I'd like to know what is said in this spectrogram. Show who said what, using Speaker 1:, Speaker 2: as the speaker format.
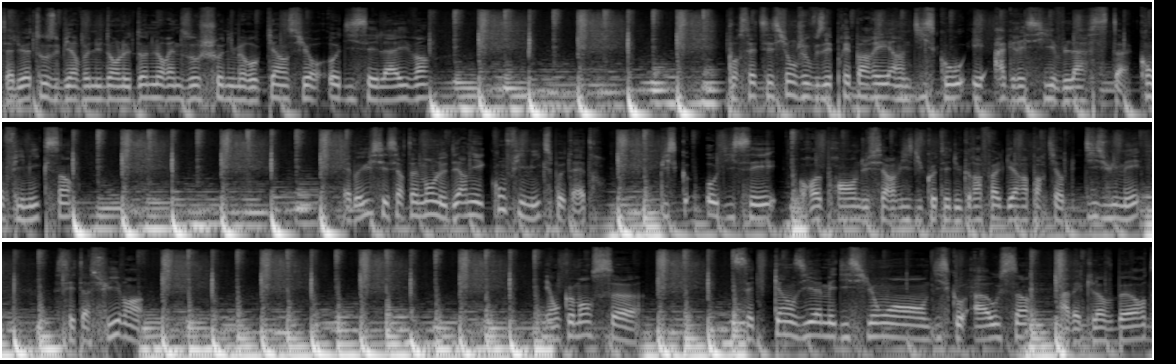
Speaker 1: Salut à tous, bienvenue dans le Don Lorenzo Show numéro 15 sur Odyssey Live. Pour cette session, je vous ai préparé un disco et agressive last Confimix. Eh ben oui, c'est certainement le dernier Confimix peut-être, puisque Odyssey reprend du service du côté du Grafalgar à partir du 18 mai. C'est à suivre. Et on commence euh, cette 15e édition en Disco House avec Lovebirds.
